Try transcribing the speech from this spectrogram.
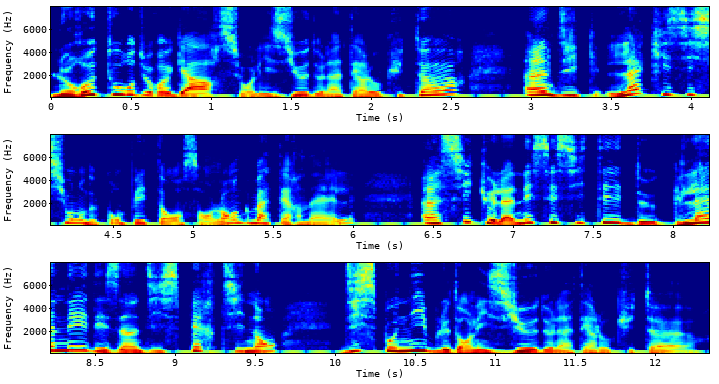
Le retour du regard sur les yeux de l'interlocuteur indique l'acquisition de compétences en langue maternelle, ainsi que la nécessité de glaner des indices pertinents disponibles dans les yeux de l'interlocuteur.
